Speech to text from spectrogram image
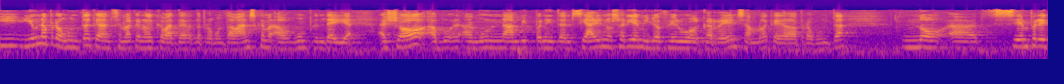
I hi ha una pregunta que em sembla que no he acabat de, de preguntar abans, que algú em deia, això en un àmbit penitenciari no seria millor fer-ho al carrer, em sembla que era la pregunta, no, eh, sempre,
